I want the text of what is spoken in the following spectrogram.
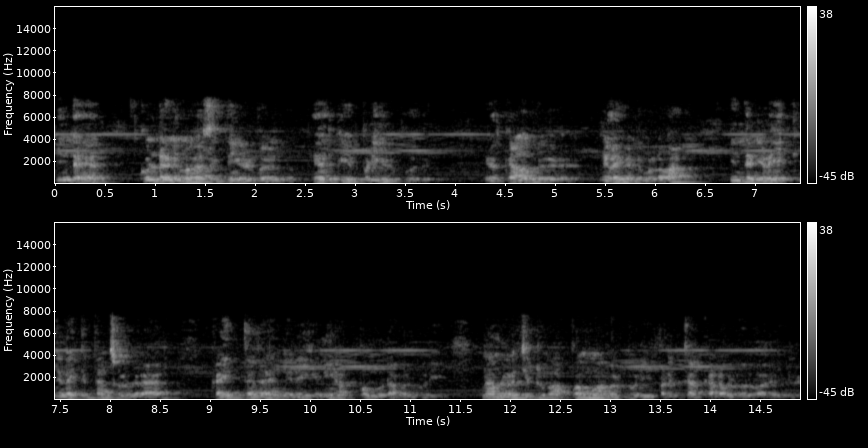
இந்த குண்டலினி மகாசக்தி எழுப்ப வேண்டும். இதற்கு எப்படி எழுப்புவது? இதற்கான ஒரு நிலை வேண்டும் அல்லவா? இந்த நிலையை நிலைக்குத்தான் சொல்கிறார் கைத்தல நிறைகனி அப்பமோடு அவள் பொறி நாம் நினைச்சிட்டு இருக்கோம் அப்பமும் அவள் பொறி படைத்தால் கடவுள் வருவார் என்று.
